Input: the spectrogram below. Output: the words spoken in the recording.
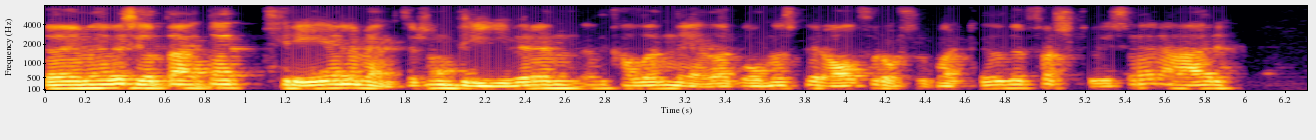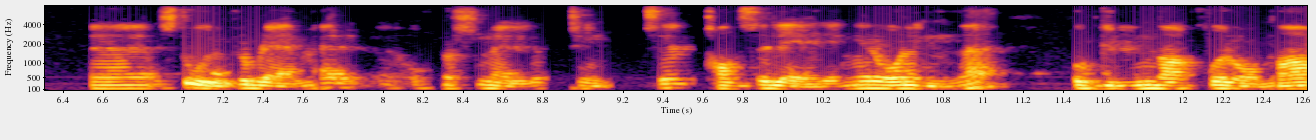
Men jeg vil si at det er, det er tre elementer som driver en, en, en nedadgående spiral for offshoremarkedet. Det første vi ser er eh, store problemer, operasjonelle forsinkelser, kanselleringer og lignende pga. korona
